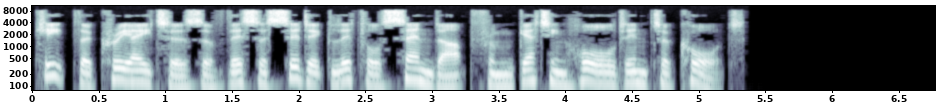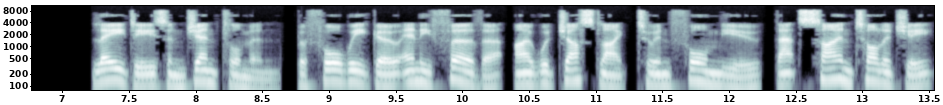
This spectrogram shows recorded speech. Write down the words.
keep the creators of this acidic little send-up from getting hauled into court. Ladies and gentlemen, before we go any further, I would just like to inform you, that Scientology,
